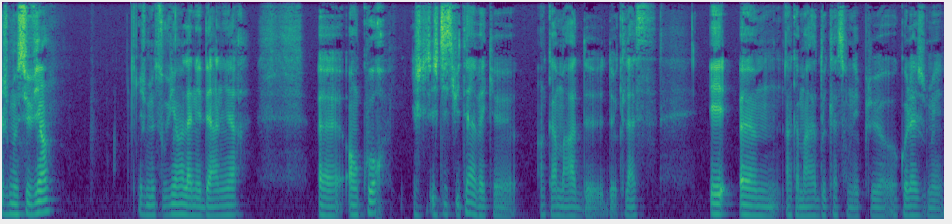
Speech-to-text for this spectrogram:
je me souviens, je me souviens l'année dernière, euh, en cours, je, discutais avec un camarade de, classe et euh, un camarade de classe, on n'est plus euh, au collège, mais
